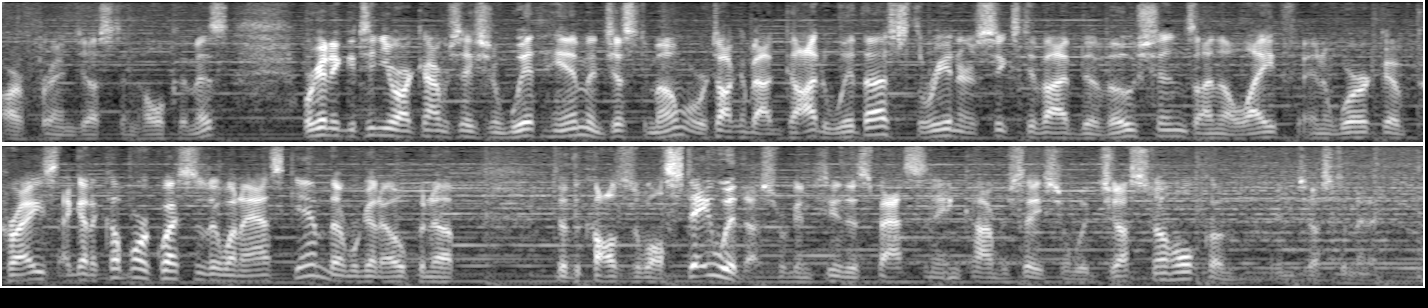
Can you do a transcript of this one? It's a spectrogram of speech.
our friend Justin Holcomb is. We're going to continue our conversation with him in just a moment. We're talking about God with us, 365 devotions on the life and work of Christ. I got a couple more questions I want to ask him, then we're going to open up to the calls as well. Stay with us. We're going to continue this fascinating conversation with Justin Holcomb in just a minute.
